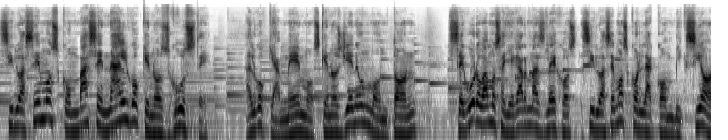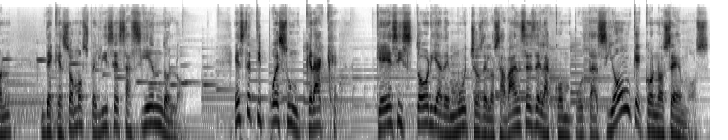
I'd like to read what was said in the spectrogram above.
si lo hacemos con base en algo que nos guste, algo que amemos, que nos llene un montón, seguro vamos a llegar más lejos si lo hacemos con la convicción de que somos felices haciéndolo. Este tipo es un crack que es historia de muchos de los avances de la computación que conocemos.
